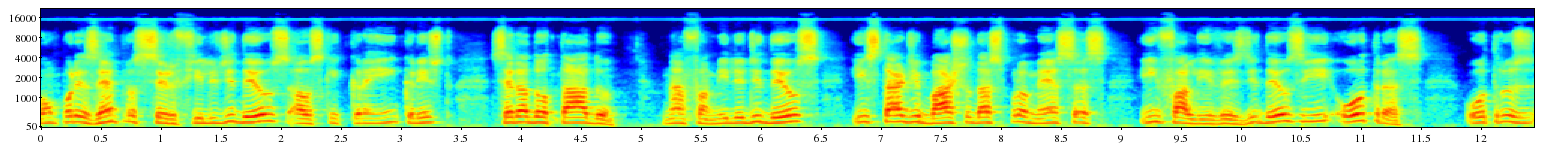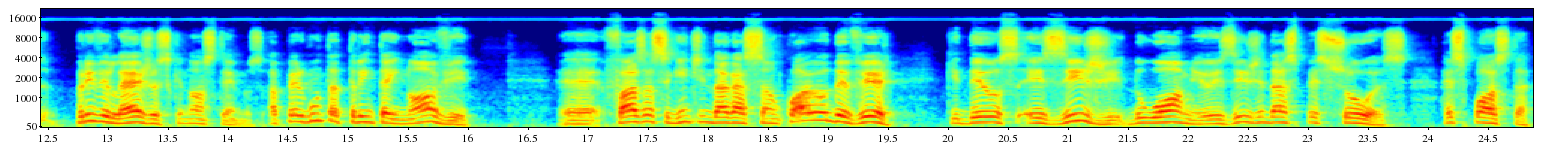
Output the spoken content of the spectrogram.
como por exemplo ser filho de Deus aos que creem em Cristo, ser adotado na família de Deus e estar debaixo das promessas infalíveis de Deus e outras outros privilégios que nós temos. A pergunta 39 é, faz a seguinte indagação: qual é o dever que Deus exige do homem, ou exige das pessoas? Resposta:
